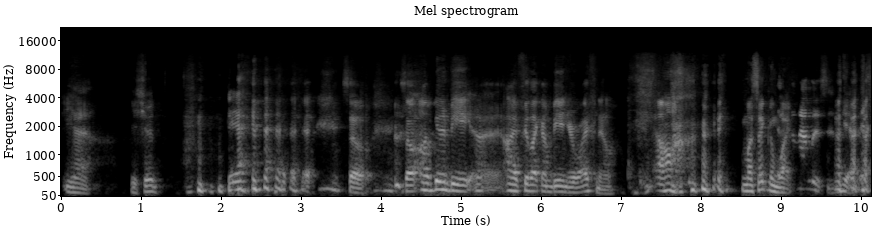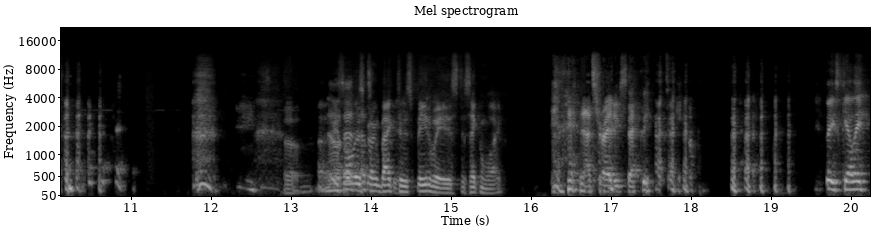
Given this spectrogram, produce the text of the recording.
Yeah you should. Yeah. So so i'm gonna be uh, i feel like i'm being your wife now oh, my second wife I listen yeah so, no, it's that- always going back good. to speedway is the second wife that's right exactly thanks kelly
